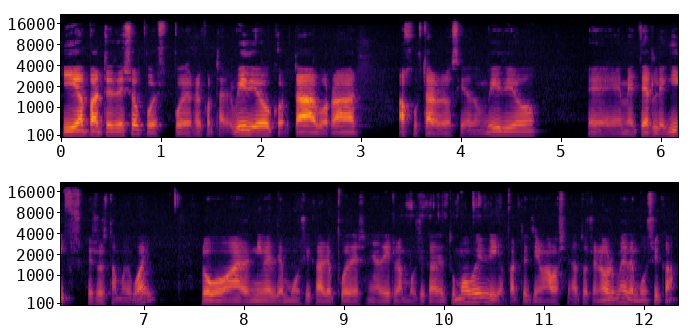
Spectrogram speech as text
Y aparte de eso, pues puedes recortar el vídeo, cortar, borrar, ajustar la velocidad de un vídeo, eh, meterle GIFs, que eso está muy guay. Luego al nivel de música le puedes añadir la música de tu móvil y aparte tiene una base de datos enorme de música.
